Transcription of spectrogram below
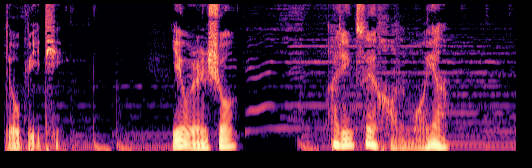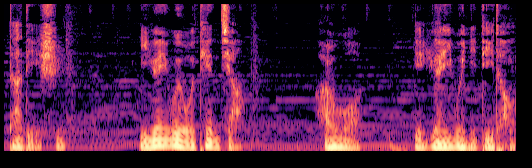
流鼻涕。也有人说，爱情最好的模样，大抵是。你愿意为我垫脚，而我，也愿意为你低头。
